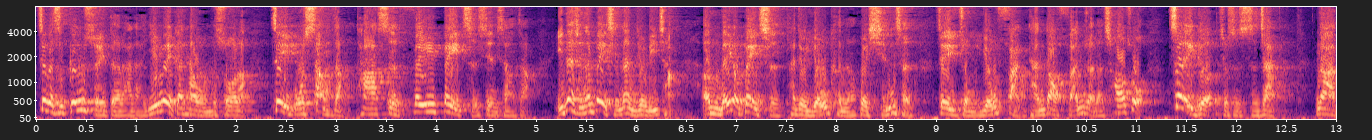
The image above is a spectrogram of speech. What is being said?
这个是跟随得来的。因为刚才我们说了，这一波上涨它是非背驰性上涨，一旦形成背驰，那你就离场；而没有背驰，它就有可能会形成这种由反弹到反转的操作，这个就是实战。那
